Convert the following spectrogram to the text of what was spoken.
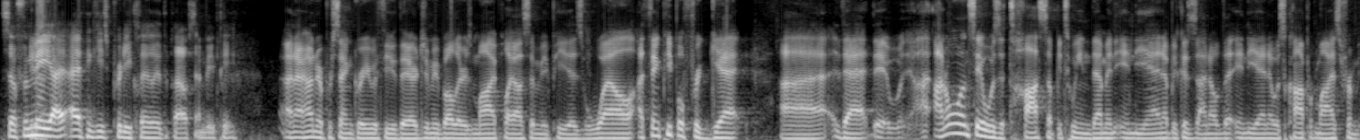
So for me, I, I think he's pretty clearly the playoffs MVP. And I 100% agree with you there. Jimmy Butler is my playoffs MVP as well. I think people forget uh, that it, I don't want to say it was a toss up between them and Indiana because I know that Indiana was compromised from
